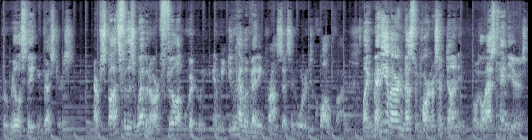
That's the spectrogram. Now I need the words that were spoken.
for real estate investors. Our spots for this webinar fill up quickly, and we do have a vetting process in order to qualify. Like many of our investment partners have done over the last 10 years,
